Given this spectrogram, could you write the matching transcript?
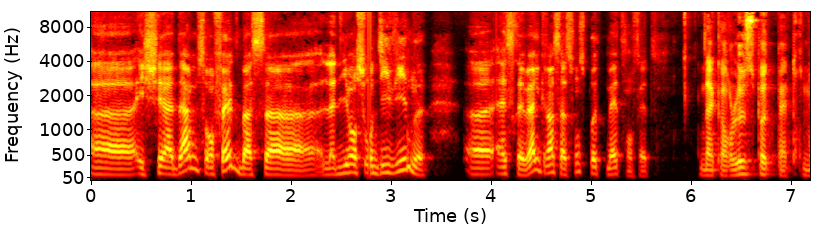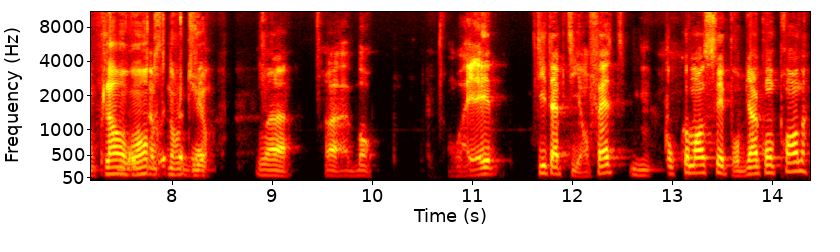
Euh, et chez Adams, en fait, bah, ça, la dimension divine, euh, elle se révèle grâce à son spotmètre, en fait. D'accord, le spotmètre. Donc là, on rentre dans le dur. Voilà. bon, on va y aller petit à petit. En fait, mmh. pour commencer, pour bien comprendre,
